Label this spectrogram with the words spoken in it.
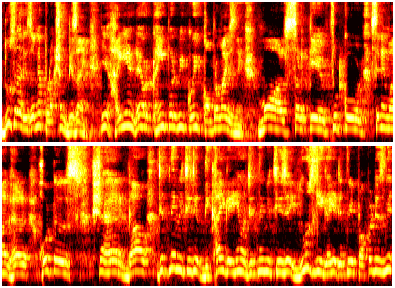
दूसरा रीज़न है प्रोडक्शन डिज़ाइन ये हाई एंड है और कहीं पर भी कोई कॉम्प्रोमाइज़ नहीं. मॉल सड़कें फ़ूड कोर्ट सिनेमा घर होटल्स शहर, गाँव, जितनी भी चीज़ें दिखाई गई हैं और जितनी भी चीज़ें यूज़ की गई है, जितनी प्रॉपर्टीज़ भी,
